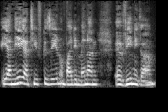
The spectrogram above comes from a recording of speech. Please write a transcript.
eher negativ gesehen und bei den Männern äh, weniger.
